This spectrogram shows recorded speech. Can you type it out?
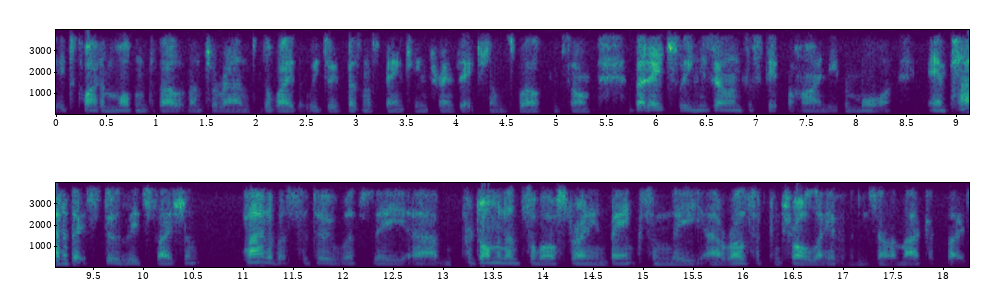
it's quite a modern development around the way that we do business banking, transactions, wealth, and so on. But actually, New Zealand's a step behind even more. And part of that's to do with legislation. Part of it's to do with the um, predominance of Australian banks and the uh, relative control they have in the New Zealand marketplace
